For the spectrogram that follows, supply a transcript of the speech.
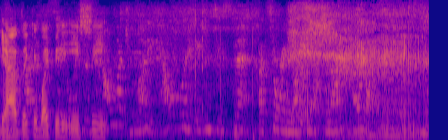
Yeah, I think it live might be the EC. How much money California agencies spent. That story and much more tonight at 11.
